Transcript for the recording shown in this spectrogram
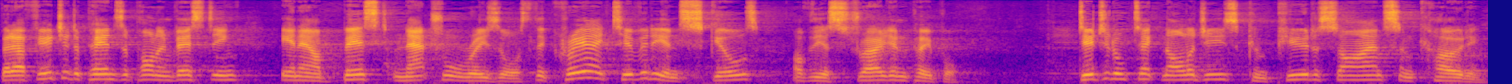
But our future depends upon investing in our best natural resource, the creativity and skills of the Australian people. Digital technologies, computer science and coding,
